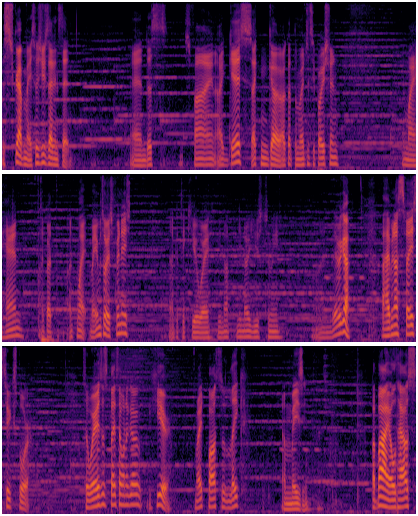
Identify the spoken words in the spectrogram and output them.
Is scrap mace. Let's use that instead. And this is fine. I guess I can go. I got the emergency potion in my hand. I got my my inventory is finished. I can take you away. You're not you're no use to me. And there we go. I have enough space to explore. So where is this place I want to go? Here. Right past the lake. Amazing. Bye-bye, old house.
